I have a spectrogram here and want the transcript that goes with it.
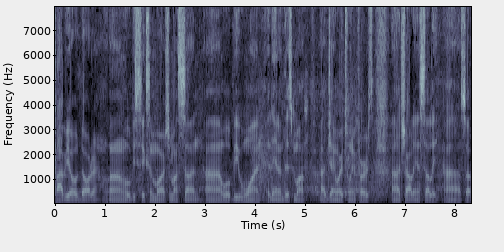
five-year-old daughter uh, who will be six in March, and my son uh, will be one at the end of this month, uh, January 21st. Uh, Charlie and Sully. Uh, so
